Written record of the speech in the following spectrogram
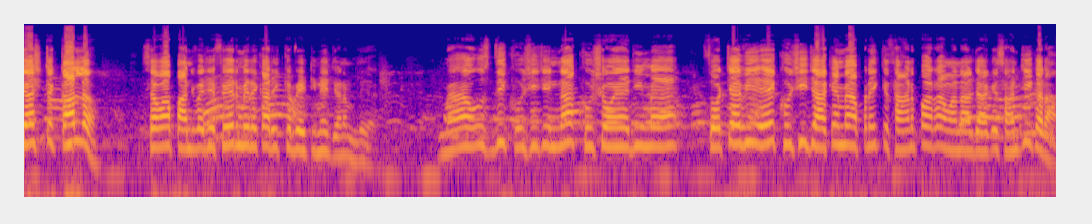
ਜਸਟ ਕੱਲ ਸਵਾ 5 ਵਜੇ ਫਿਰ ਮੇਰੇ ਘਰ ਇੱਕ ਬੇਟੀ ਨੇ ਜਨਮ ਲਿਆ। ਮੈਂ ਉਸ ਦੀ ਖੁਸ਼ੀ 'ਚ ਇੰਨਾ ਖੁਸ਼ ਹੋਇਆ ਜੀ, ਮੈਂ ਸੋਚਿਆ ਵੀ ਇਹ ਖੁਸ਼ੀ ਜਾ ਕੇ ਮੈਂ ਆਪਣੇ ਕਿਸਾਨ ਭਰਾਵਾਂ ਨਾਲ ਜਾ ਕੇ ਸਾਂਝੀ ਕਰਾਂ।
